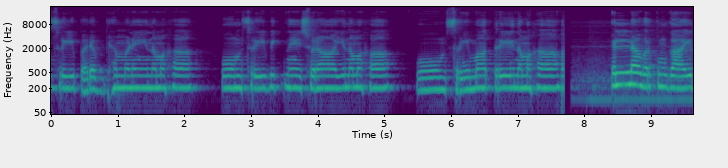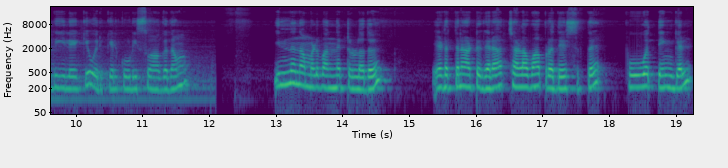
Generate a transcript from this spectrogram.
ശ്രീ പരബ്രഹ്മണേ നമ. ഓം ശ്രീ വിഘ്നേശ്വരായ നമ. ഓം ശ്രീമാത്രേ നമ. എല്ലാവർക്കും ഗായതിയിലേക്ക് ഒരിക്കൽ കൂടി സ്വാഗതം. ഇന്ന് നമ്മൾ വന്നിട്ടുള്ളത് എടത്തനാട്ടുകര ചളവ പ്രദേശത്ത് പൂവത്തിങ്കൽ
